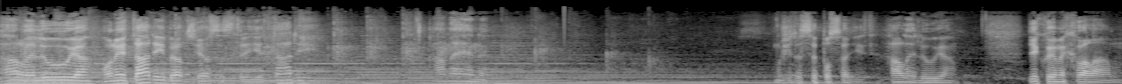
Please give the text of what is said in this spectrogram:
Haleluja. On je tady, bratři a sestry, je tady. Amen. Můžete se posadit. Haleluja. Děkujeme chvalám.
